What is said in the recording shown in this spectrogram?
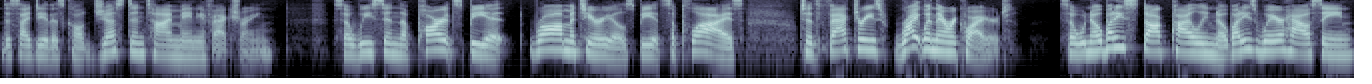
this idea that's called just in time manufacturing. So we send the parts, be it raw materials, be it supplies, to the factories right when they're required. So nobody's stockpiling, nobody's warehousing.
